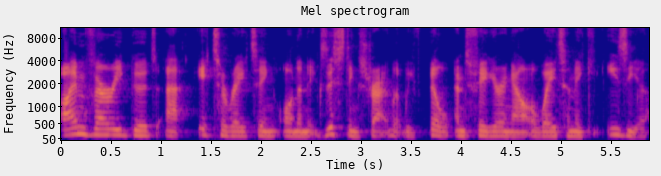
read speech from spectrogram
I'm very good at iterating on an existing strat that we've built and figuring out a way to make it easier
